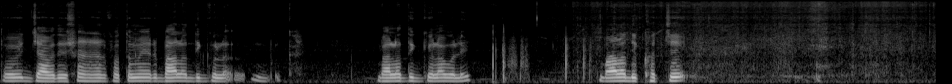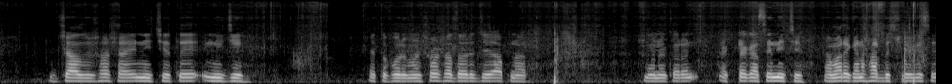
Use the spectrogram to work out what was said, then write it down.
তো যাবতীয় শশার প্রথমে ভালো দিকগুলো ভালো দিকগুলো বলি। ভালো দিক হচ্ছে, জাদু শশায় নিচেতে নিজে এত পরিমাণ শশা ধরে যে আপনার, মনে করেন একটা গাছের নিচে, আমার এখানে হারভেস্ট হয়ে গেছে।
